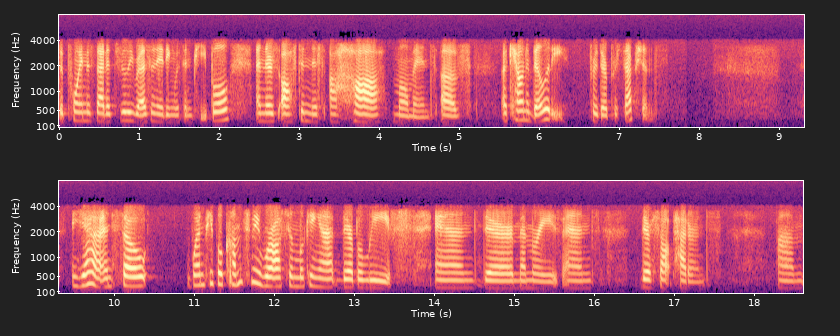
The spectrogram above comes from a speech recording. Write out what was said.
the point is that it's really resonating within people, and there's often this aha moment of accountability for their perceptions. Yeah, and so when people come to me, we're often looking at their beliefs and their memories and their thought patterns, um,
